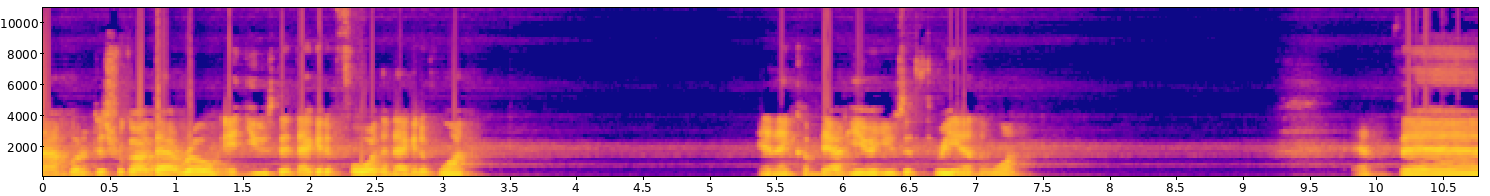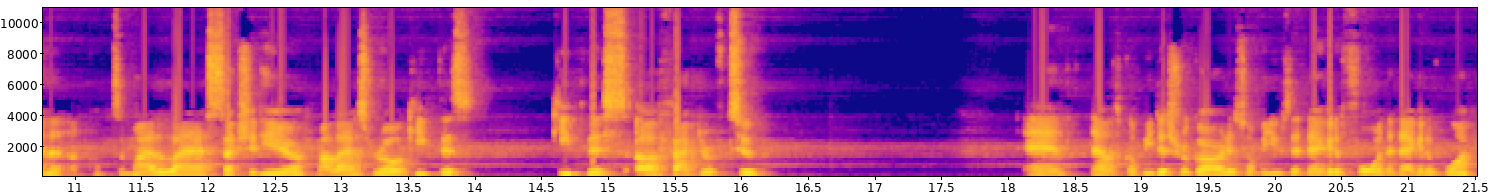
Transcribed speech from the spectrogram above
I'm going to disregard that row and use the negative 4 and the negative 1. And then come down here and use the 3 and the 1. And then I come to my last section here, my last row, keep this keep this uh, factor of 2. And now it's going to be disregarded, so I'm going to use the negative 4 and the negative 1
